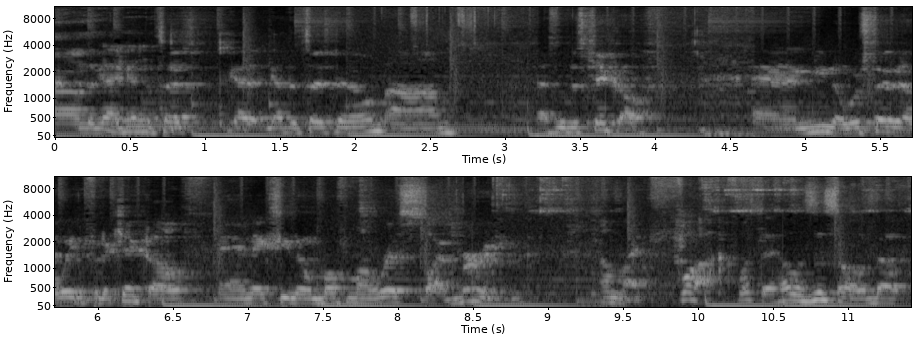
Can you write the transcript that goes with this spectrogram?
Um, the guy got the touch, got, got the touchdown. Um, that's with his kickoff, and you know we're standing there waiting for the kickoff, and next you know, both of my wrists start burning. I'm like, fuck, what the hell is this all about?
